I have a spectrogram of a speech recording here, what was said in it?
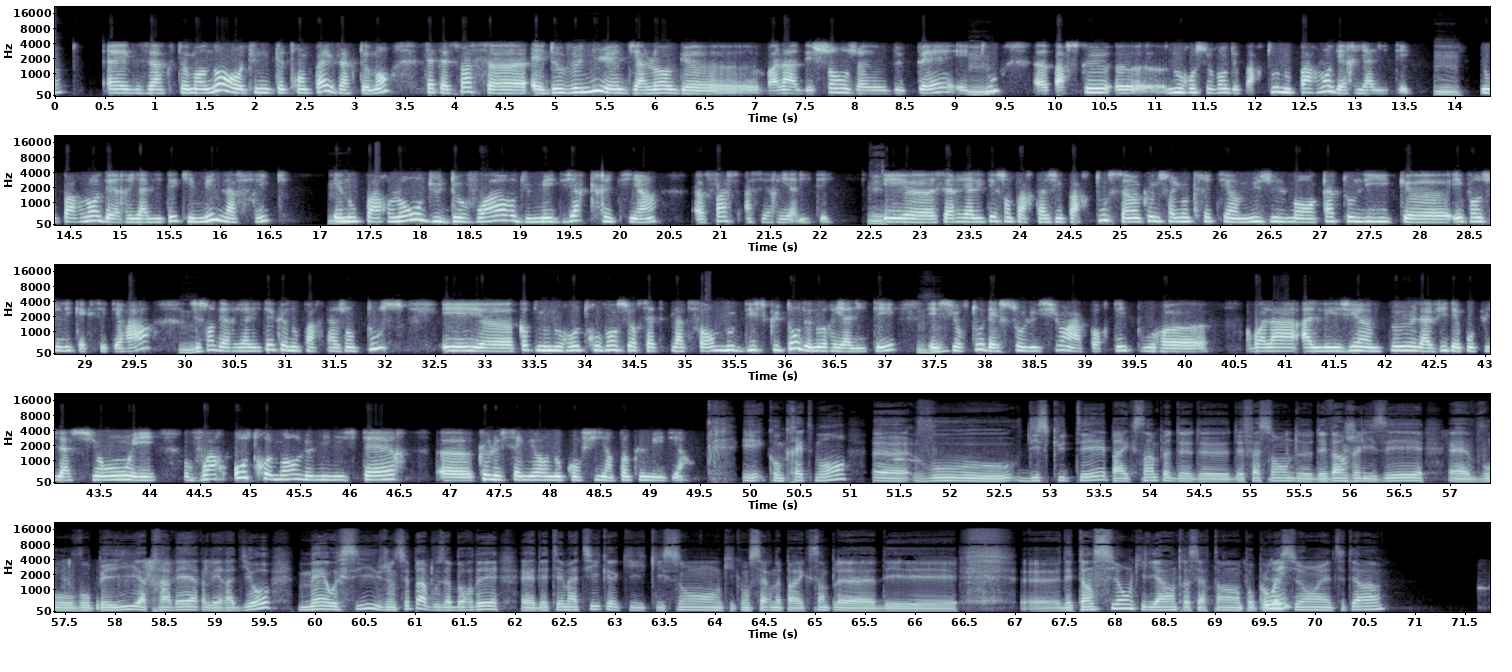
Exactement, non, tu ne te trompes pas exactement. Cet espace euh, est devenu un dialogue, euh, voilà, d'échange euh, de paix et Mhm. tout, parce que nous recevons de partout, nous parlons des réalités. Hmm. Nous parlons des réalités qui minent l'Afrique et Mhm. nous parlons du devoir du média chrétien face à ces réalités. Oui. Et euh, ces réalités sont partagées par tous, hein, que nous soyons chrétiens, musulmans, catholiques, euh, évangéliques, etc. Mhm. Ce sont des réalités que nous partageons tous Et euh, quand nous nous retrouvons sur cette plateforme, nous discutons de nos réalités Mhm. et surtout des solutions à apporter pour euh, voilà alléger un peu la vie des populations et voir autrement le ministère que le Seigneur nous confie en tant que médias. Et concrètement, euh, vous discutez, par exemple, de, de, de façon d'évangéliser euh, vos, vos pays à travers les radios, mais aussi, je ne sais pas, vous abordez euh, des thématiques qui, qui sont, qui concernent, par exemple, euh, des, euh, des tensions qu'il y a entre certaines populations, etc.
